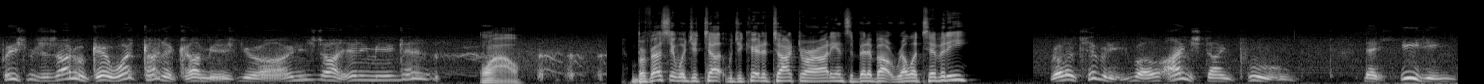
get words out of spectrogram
policeman says, I don't care what kind of communist you are. And he started hitting me again. Wow. Professor, would you tell would you care to talk to our audience a bit about relativity? Relativity. Well, Einstein proved that heating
